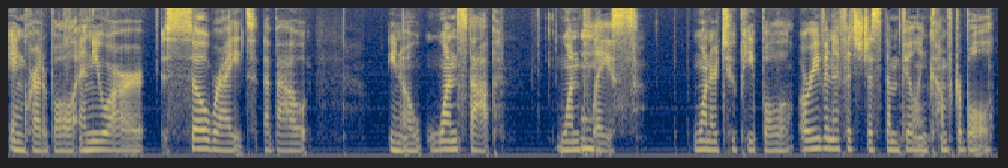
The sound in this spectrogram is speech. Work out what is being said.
incredible. And you are so right about, you know, one stop, one mm-hmm. place, one or two people, or even if it's just them feeling comfortable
